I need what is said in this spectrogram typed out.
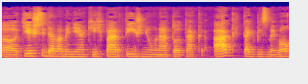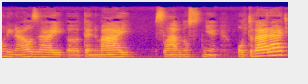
Uh, tiež si dávame nejakých pár týždňov na to, tak ak, tak by sme mohli naozaj uh, ten maj slávnostne otvárať,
